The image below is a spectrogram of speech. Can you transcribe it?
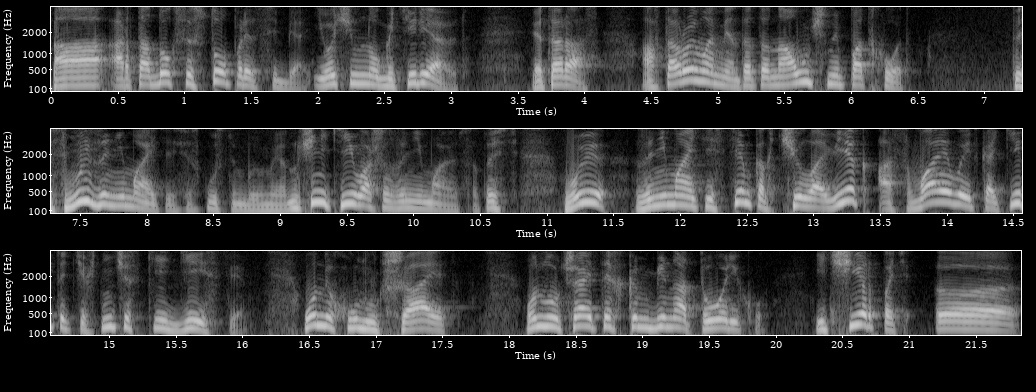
а ортодоксы стопорят себя и очень много теряют. Это раз. А второй момент – это научный подход. То есть вы занимаетесь искусственным боевым ученики ваши занимаются. То есть вы занимаетесь тем, как человек осваивает какие-то технические действия. Он их улучшает, он улучшает их комбинаторику. И черпать э,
